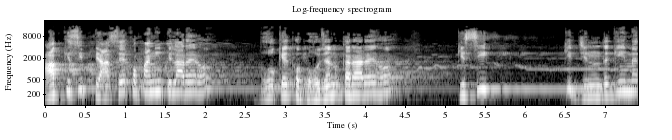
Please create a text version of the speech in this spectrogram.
आप किसी प्यासे को पानी पिला रहे हो, भूखे को भोजन करा रहे हो, किसी की ज़िंदगी में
